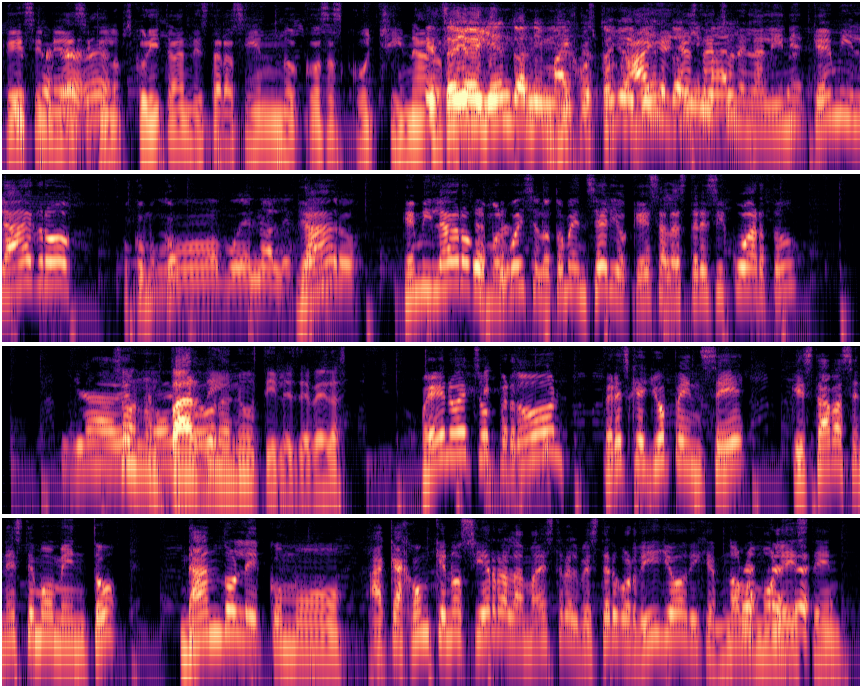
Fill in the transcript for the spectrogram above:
que se me hace que en lo obscurito han de estar haciendo cosas cochinadas. Te estoy oyendo, animal, te Hijos, estoy Ay, oyendo, ya está. Edson en la línea. ¡Qué milagro! No, bueno, ¿Ya? ¡Qué milagro! Como el güey se lo toma en serio, que es a las tres y cuarto. Son un par de inútiles, de veras. Bueno, Edson, perdón, pero es que yo pensé que estabas en este momento dándole como a cajón que no cierra la maestra el Bester Gordillo. Dije, no lo molesten.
